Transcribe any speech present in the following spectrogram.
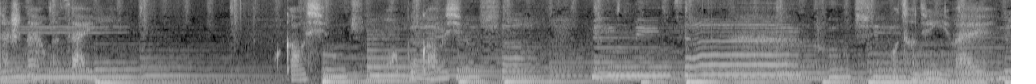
他是那样的在意，我高兴或不高兴。我曾经以为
